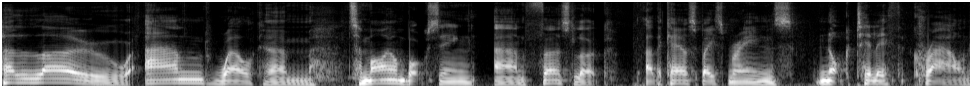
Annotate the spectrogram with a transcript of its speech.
Hello and welcome to my unboxing and first look at the Chaos Space Marines Noctilith Crown.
